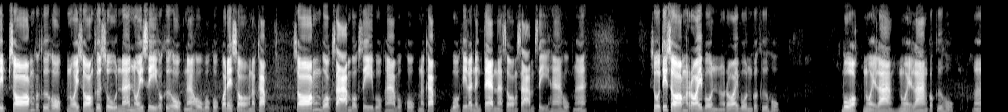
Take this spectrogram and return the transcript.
สิบสองก็คือหกหน่วยสองคือศูนย์นะ หน่วยสี่ก็คือหกนะหกบวกหกก็ได้สองนะครับสองบวกสามบวกสี่บวกห้าบวกหกนะครับ บวกทีละหนึ่งแต้มนะสองสามสี่ห้าหกนะ สูตรที่สองร้อยบนร้อยบนก็คือหก บวกหน่วยล่าง หน่วยล่างก็คือหกนะ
